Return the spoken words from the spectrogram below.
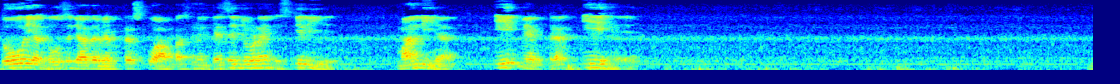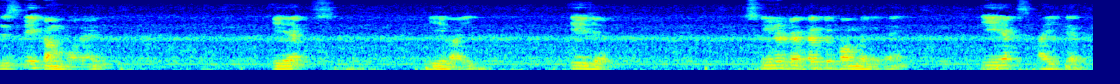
दो या दो से ज़्यादा वेक्टर्स को आपस में कैसे जोड़ें? इसके लिए मान लिया, एक वेक्टर ए है, जिसके component A X, A Y, A Z. इसको वेक्टर के फॉर्म में लेते हैं। A X I cap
